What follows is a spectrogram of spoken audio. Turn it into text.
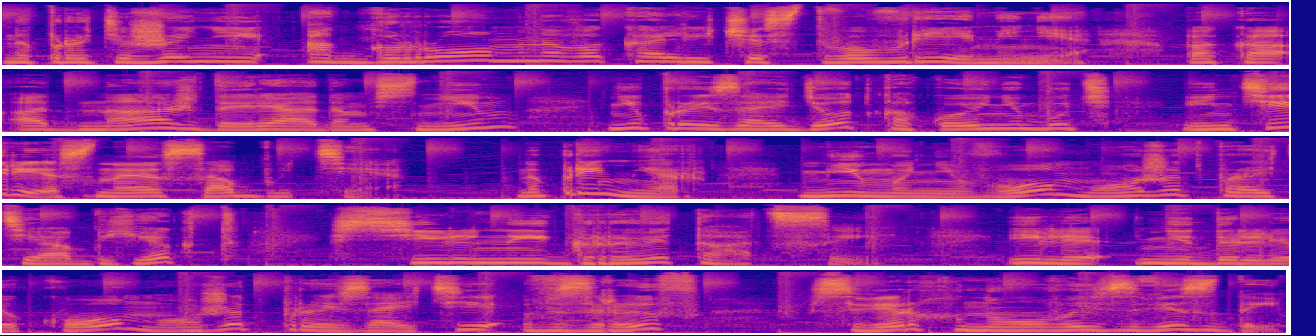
на протяжении огромного количества времени, пока однажды рядом с ним не произойдет какое-нибудь интересное событие. Например, мимо него может пройти объект сильной гравитации или недалеко может произойти взрыв сверхновой звезды.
